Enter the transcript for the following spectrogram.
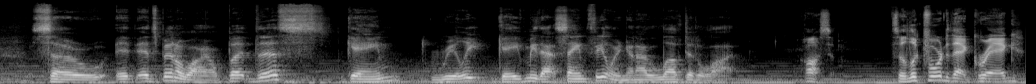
so it, it's been a while, but this game really gave me that same feeling, and I loved it a lot. Awesome. So look forward to that, Greg.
